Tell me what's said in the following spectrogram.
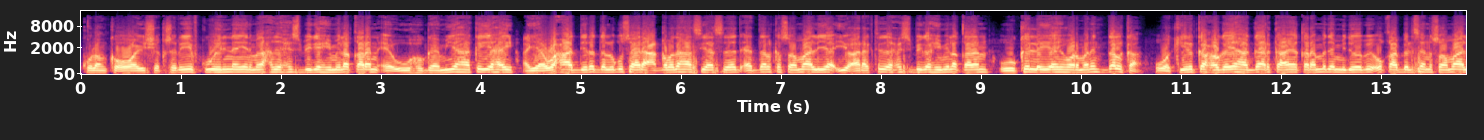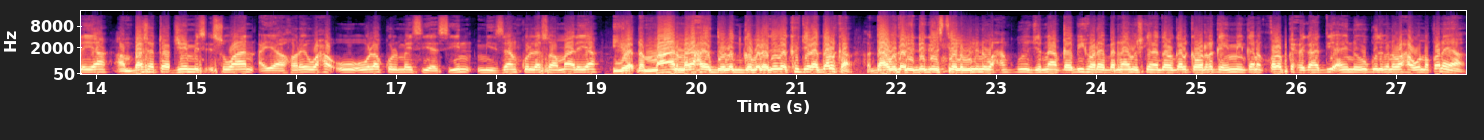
kulanka oo ay sheekh shariif ku wehelinayeen madaxda xisbiga himilo qaran ee uu hogaamiyaha ka yahay ayaa waxaa diiradda lagu saaray caqabadaha siyaasadeed ee dalka soomaaliya iyo aragtida xisbiga himilo qaran uu ka leeyahay horumarinta dalka. Wakiilka xogeeyaha gaarka ah qaramada midoobe u qaabilsan soomaaliya ambashator james iswan ayaa horey waxa uu ula kulmay siyaasiyiin miisaan ku leh soomaaliya iyo dhammaan madaxda dowlad goboleedyada ka jira dalka. Daawadali dhegeystayaal welina waxaan kuguda jirnaa qeybihii hore barnaamijkeena dabagalka wararka iminkana qodobka xiga haddii aynu u gudubna waxa uu noqonayaa.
